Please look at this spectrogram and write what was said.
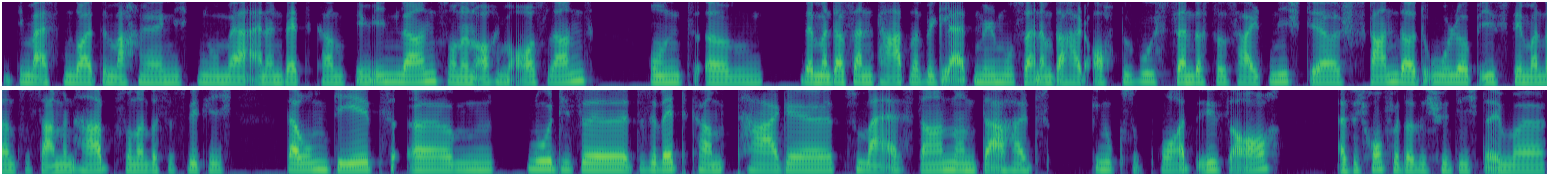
die meisten Leute machen ja nicht nur mehr einen Wettkampf im Inland, sondern auch im Ausland. Und ähm, wenn man da seinen Partner begleiten will, muss einem da halt auch bewusst sein, dass das halt nicht der Standardurlaub ist, den man dann zusammen hat, sondern dass es wirklich darum geht, ähm, nur diese, diese Wettkampftage zu meistern und da halt genug Support ist auch. Also ich hoffe, dass ich für dich da immer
